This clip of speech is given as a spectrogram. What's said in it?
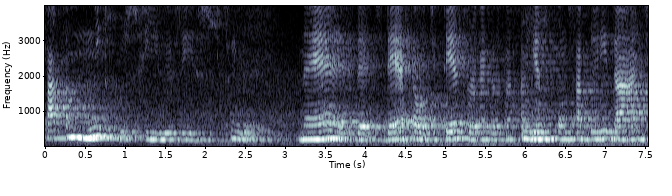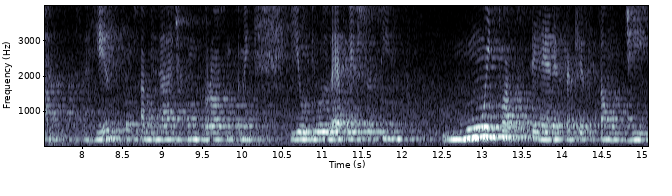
passa muito para os filhos isso. Sem dúvida. Né? De, de, dessa, de ter essa organização, essa uhum. responsabilidade, essa responsabilidade com o próximo também. E eu, eu levo isso assim muito a sério, essa questão de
